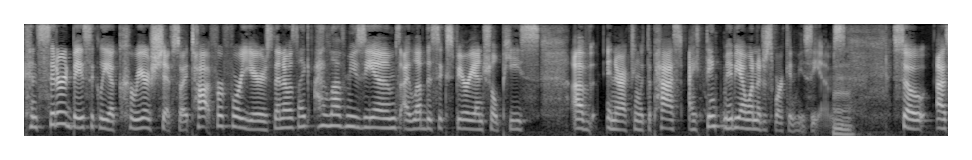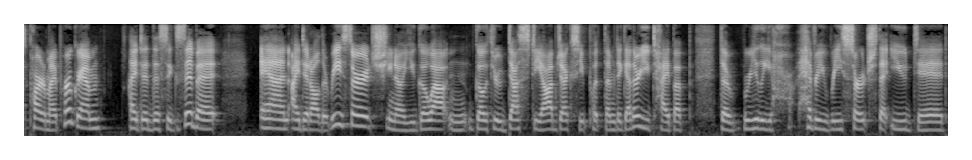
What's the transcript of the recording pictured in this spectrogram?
considered basically a career shift. So I taught for 4 years. Then I was like, I love museums. I love this experiential piece of interacting with the past. I think maybe I want to just work in museums. Mm. So as part of my program, I did this exhibit and I did all the research. You know, you go out and go through dusty objects, you put them together, you type up the really heavy research that you did,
